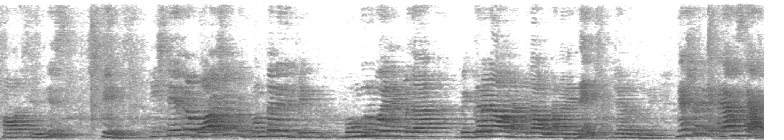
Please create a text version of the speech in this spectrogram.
Harsh in this stage. ఈ స్టేజ్లో బాయ్స్ యొక్క గొంతు అనేది బొంగురు పోయినట్లుగా బిగ్గరగా ఉన్నట్లుగా ఉండడం అనేది జరుగుతుంది నెక్స్ట్ ఎడమ్ శాఖ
